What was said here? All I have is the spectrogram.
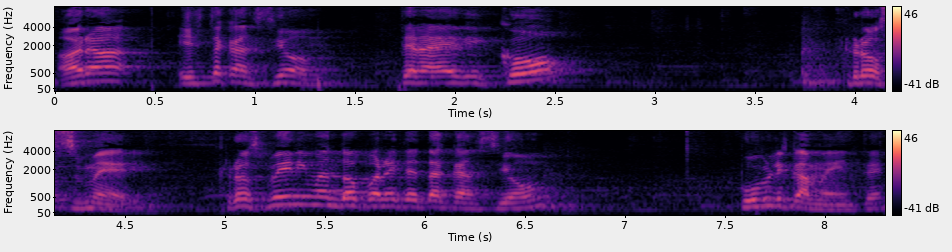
Ahora, esta canción te la dedicó Rosemary. Rosemary mandó a ponerte esta canción públicamente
